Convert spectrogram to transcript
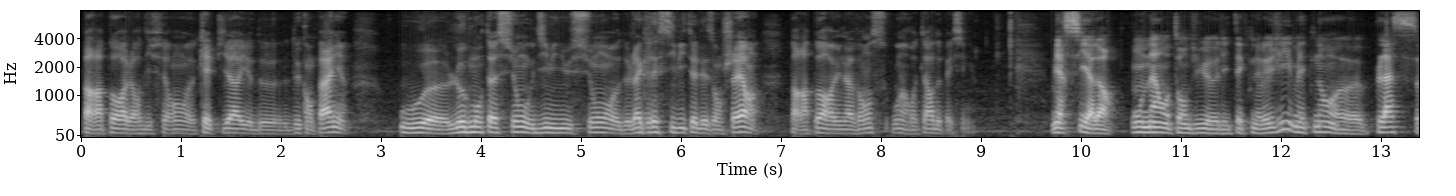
par rapport à leurs différents euh, KPI de, campagne, ou l'augmentation ou diminution de l'agressivité des enchères par rapport à une avance ou un retard de pacing. Merci. Alors, on a entendu les technologies. Maintenant, place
